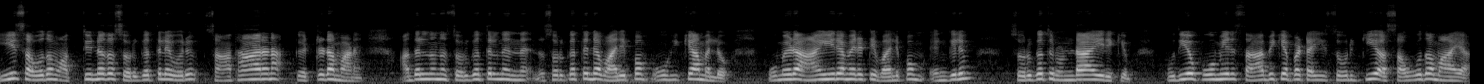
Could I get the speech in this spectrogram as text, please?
ഈ സൗധം അത്യുന്നത സ്വർഗത്തിലെ ഒരു സാധാരണ കെട്ടിടമാണ്. അതിൽ നിന്ന് സ്വർഗത്തിൽ നിന്ന് സ്വർഗത്തിന്റെ വലിപ്പം ഊഹിക്കാമല്ലോ. ഭൂമിയുടെ ആയിരം ഇരട്ടി വലിപ്പം എങ്കിലും സ്വർഗത്തിനുണ്ടായിരിക്കും പുതിയ ഭൂമിയിൽ സ്ഥാപിക്കപ്പെട്ട ഈ സ്വർഗീയ സൗധമായ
